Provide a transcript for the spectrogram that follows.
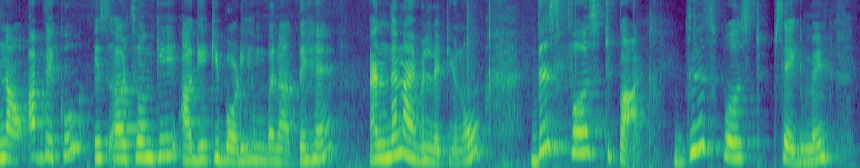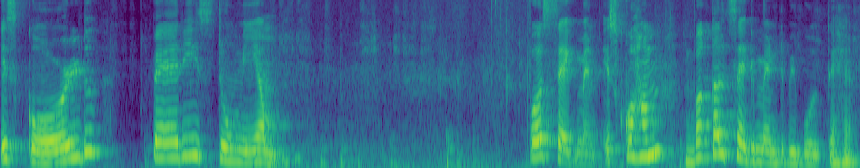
नाउ अब देखो, इस अर्थवर्म के आगे की बॉडी हम बनाते हैं and then I will let you know this first part this first segment is called peristomium. First segment इसको हम बकल सेगमेंट भी बोलते हैं।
